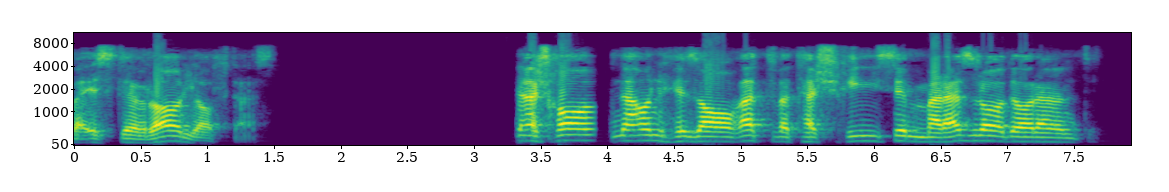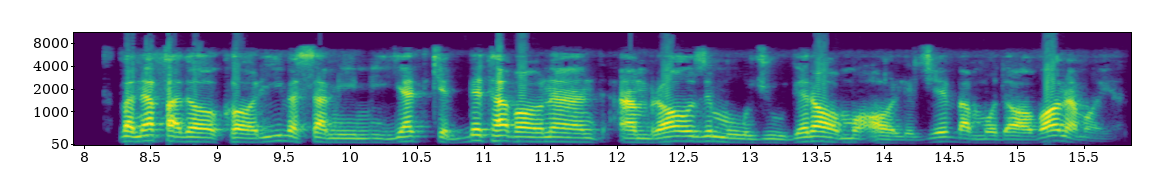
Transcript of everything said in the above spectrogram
و استقرار یافته است. اشخاص نه آن هزاقت و تشخیص مرض را دارند و نه فداکاری و صمیمیت که بتوانند امراض موجوده را معالجه و مداوا نمایند.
